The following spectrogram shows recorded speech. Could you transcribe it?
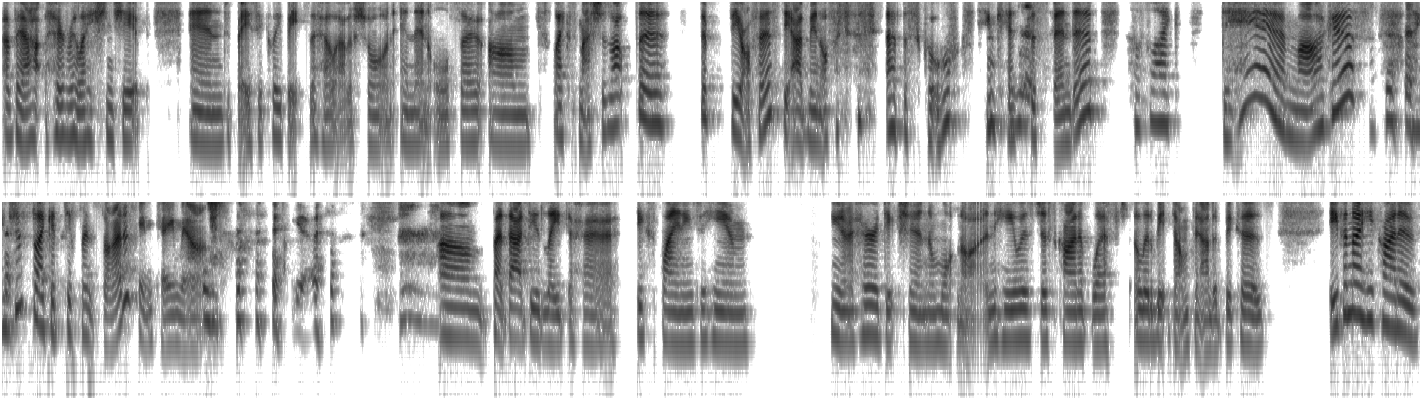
about her relationship and basically beats the hell out of Sean and then also um like smashes up the the, the office, the admin offices at the school and gets yeah. suspended. I was like, damn, Marcus. like just like a different side of him came out. yeah. Um, but that did lead to her explaining to him, you know, her addiction and whatnot. And he was just kind of left a little bit dumbfounded because even though he kind of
